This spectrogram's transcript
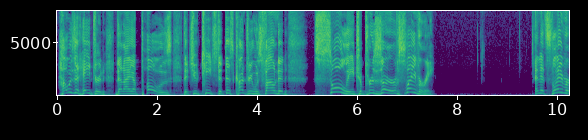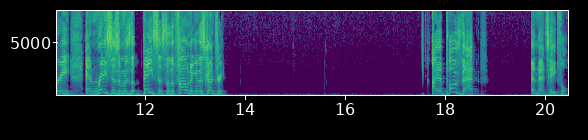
How is it hatred that I oppose that you teach that this country was founded solely to preserve slavery? And that slavery and racism was the basis of the founding of this country? I oppose that, and that's hateful.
